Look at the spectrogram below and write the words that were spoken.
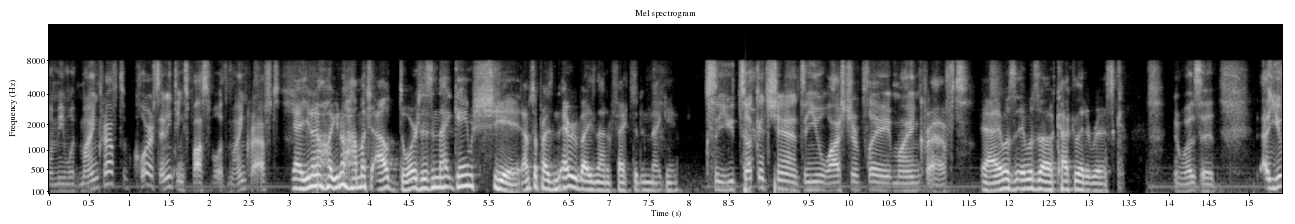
I mean, with Minecraft, of course, anything's possible with Minecraft. Yeah, you know how you know how much outdoors is in that game. Shit, I'm surprised everybody's not infected in that game. So you took a chance and you watched her play Minecraft. Yeah, it was it was a calculated risk. It was it. Uh, you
